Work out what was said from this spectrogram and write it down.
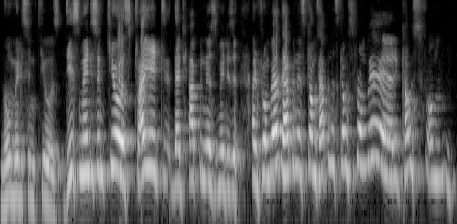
no medicine cures. This medicine cures. Try it. That happiness medicine. And from where the happiness comes, happiness comes from where? It comes from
